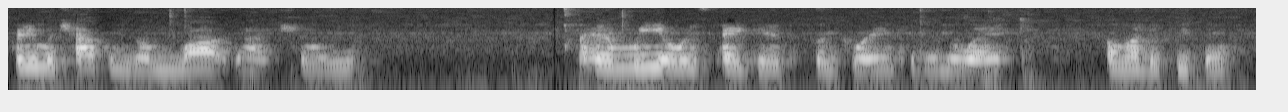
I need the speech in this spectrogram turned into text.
pretty much happens a lot actually, and we always take it for granted in a way of other people.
